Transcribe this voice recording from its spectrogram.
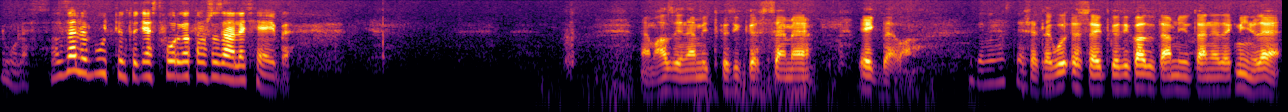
Jó lesz. Az előbb úgy tűnt, hogy ezt forgatom, és az áll egy helybe. Nem, azért nem ütközik össze, mert égbe van. Igen. Esetleg összeütközik azután, miután ezek mind le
